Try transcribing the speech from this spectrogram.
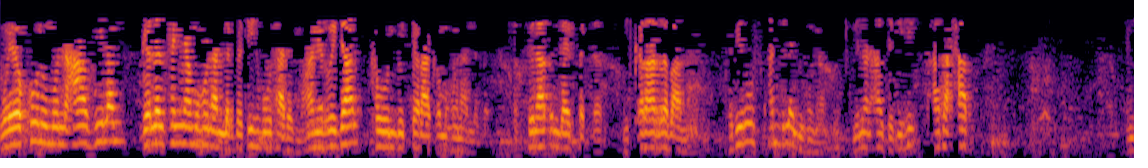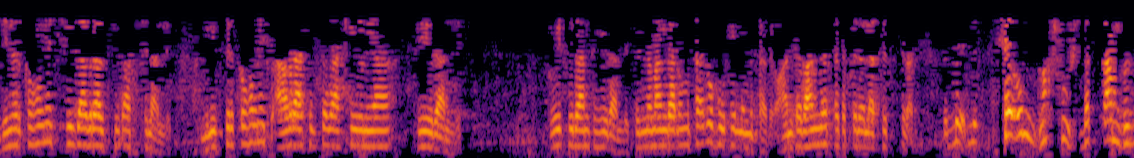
ويكون منعزلا ገለልተኛ መሆን አለበት። ይህ ቦታ ደግሞ عن الرجال ከወንዶች የራቀ መሆን አለበት። اختلاط እንዳይፈጠር ይቀራረባሉ። ከቢሮ አንድ ላይ ይሆናሉ። ምን አልዓጀብ ይሄ ሀዳ ሀብ ኢንጂነር ከሆነች ሂዝ አብራ ልትወጣ ትችላለች። ሚኒስትር ከሆነች አብራ ስብሰባ ኬንያ ትሄዳለች ወይ ሱዳን ትሄዳለች። እነማን ጋር ነው የምታድረው? ሆቴል ነው የምታድረው። አንተ ባንነት ተከትለላት ትችላለች። ሸይኡን መክሹሽ በጣም ብዙ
